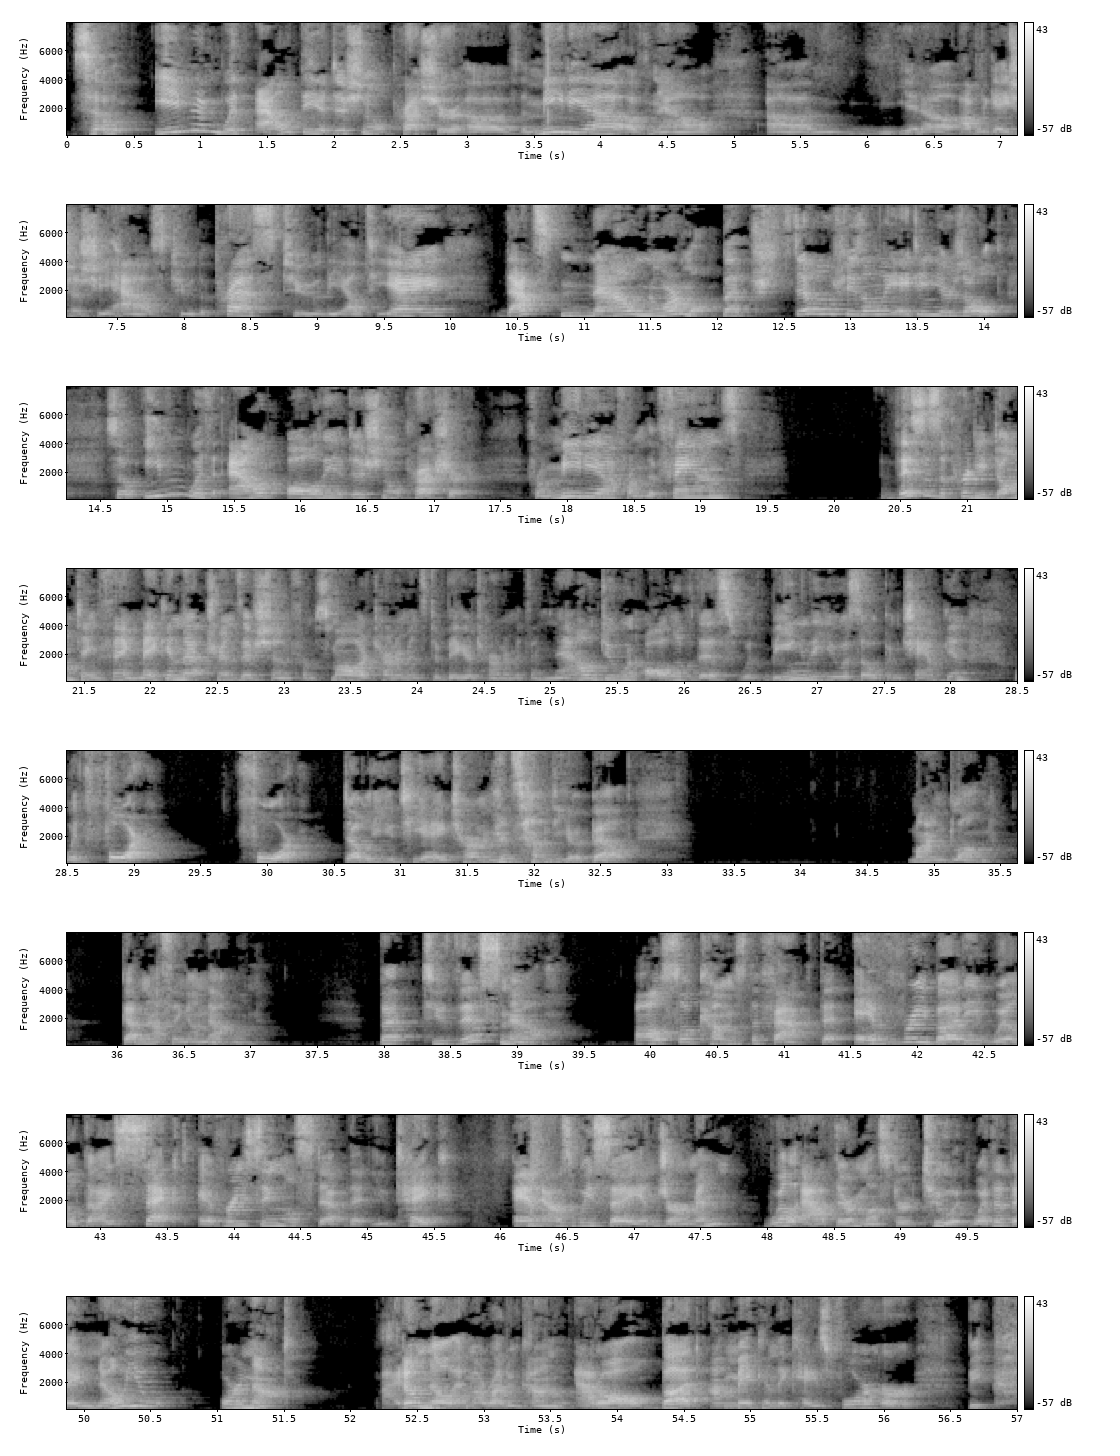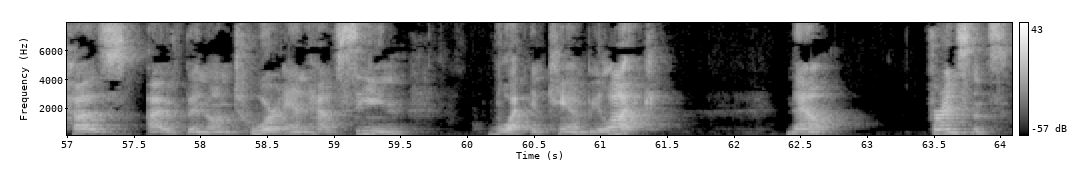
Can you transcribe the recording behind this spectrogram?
So, even without the additional pressure of the media, of now um, you know, obligations she has to the press, to the LTA. That's now normal, but still, she's only 18 years old. So even without all the additional pressure from media, from the fans, this is a pretty daunting thing, making that transition from smaller tournaments to bigger tournaments. And now doing all of this with being the US Open champion with four, four WTA tournaments under your belt mind blown. Got nothing on that one. But to this now also comes the fact that everybody will dissect every single step that you take. And as we say in German, will add their mustard to it, whether they know you or not. I don't know Emma Raducanu at all, but I'm making the case for her because I've been on tour and have seen what it can be like. Now, for instance,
